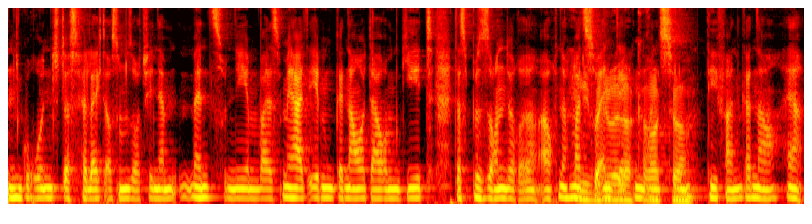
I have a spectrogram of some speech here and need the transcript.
ein Grund, das vielleicht aus dem Sortiment zu nehmen, weil es mir halt eben genau darum geht, das Besondere auch nochmal zu entdecken und zu Charakter. liefern. Genau, ja.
